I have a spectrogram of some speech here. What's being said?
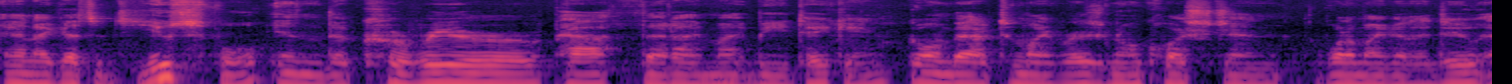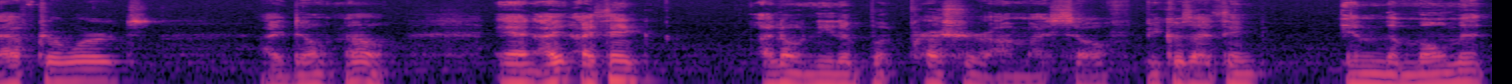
and I guess it's useful in the career path that I might be taking. Going back to my original question, what am I going to do afterwards? I don't know. And I, I think I don't need to put pressure on myself because I think in the moment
